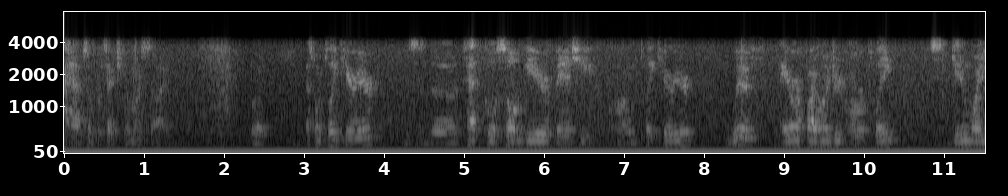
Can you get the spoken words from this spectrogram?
I have some protection on my side. But that's my plate carrier. This is the Tactical Assault Gear Banshee um, plate carrier with AR-500 armor plate. Just get them while you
